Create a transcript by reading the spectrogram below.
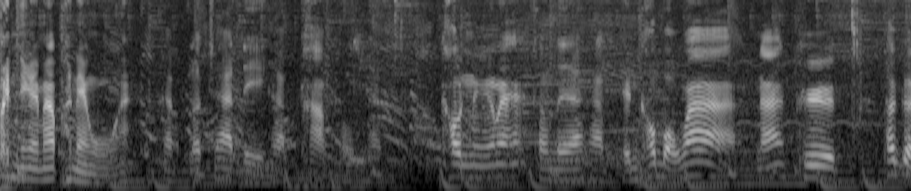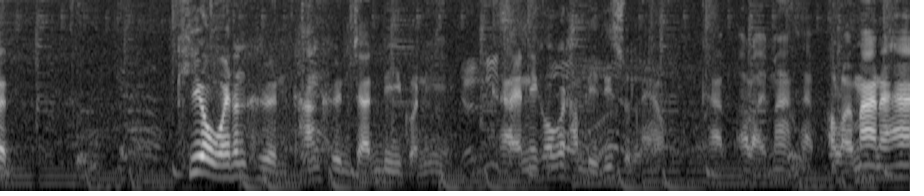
เป็นยังไงไหมครับพะแนงหมูฮะครับรสชาติดีครับครับผมครับเข้าเนื้อไหมฮะเข้าเนื้อครับ เห็นเขาบอกว่านะคือถ้าเกิด เคี่ยวไว้ทั้งคืนค้างคืนจะดีกว่านี้แต่อันนี้เขาก็ทำดีที่สุดแล้ว ครับ อร่อยมากครับ อร่อยมากนะฮะ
